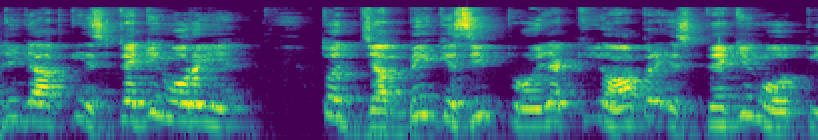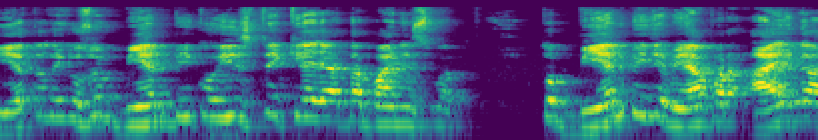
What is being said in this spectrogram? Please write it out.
की आपकी स्टेकिंग हो रही है। तो जब भी किसी प्रोजेक्ट की वहाँ पर स्टेकिंग होती है तो देखिए उसमें बीएनबी को ही स्टेक किया जाता है बाइनेंस पर। तो बीएनबी जब यहाँ पर आएगा,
